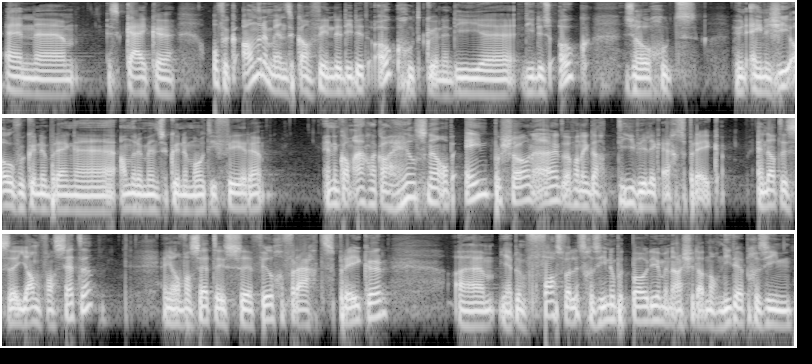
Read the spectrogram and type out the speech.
En uh, eens kijken of ik andere mensen kan vinden die dit ook goed kunnen. Die, uh, die dus ook zo goed hun energie over kunnen brengen, andere mensen kunnen motiveren. En ik kwam eigenlijk al heel snel op één persoon uit waarvan ik dacht, die wil ik echt spreken. En dat is uh, Jan van Zetten. En Jan van Zetten is uh, veel gevraagd spreker. Um, je hebt hem vast wel eens gezien op het podium. En als je dat nog niet hebt gezien,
